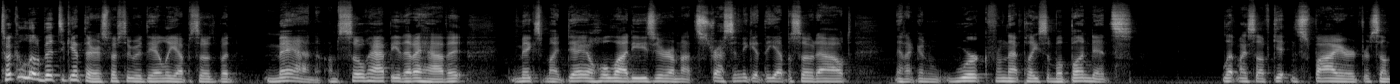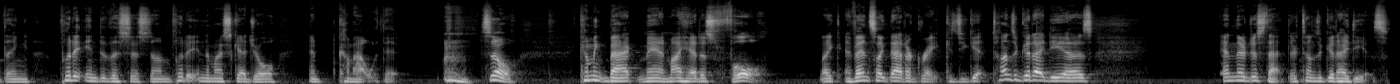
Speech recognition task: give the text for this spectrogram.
took a little bit to get there, especially with daily episodes. But man, I'm so happy that I have it. it makes my day a whole lot easier. I'm not stressing to get the episode out, and I can work from that place of abundance. Let myself get inspired for something, put it into the system, put it into my schedule, and come out with it. so, coming back, man, my head is full. Like events like that are great because you get tons of good ideas and they're just that they're tons of good ideas.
